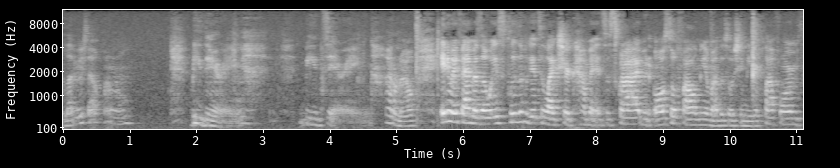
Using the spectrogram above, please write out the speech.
love yourself. I don't know. Be daring be daring. I don't know. Anyway fam as always please don't forget to like share comment and subscribe and also follow me on my other social media platforms.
